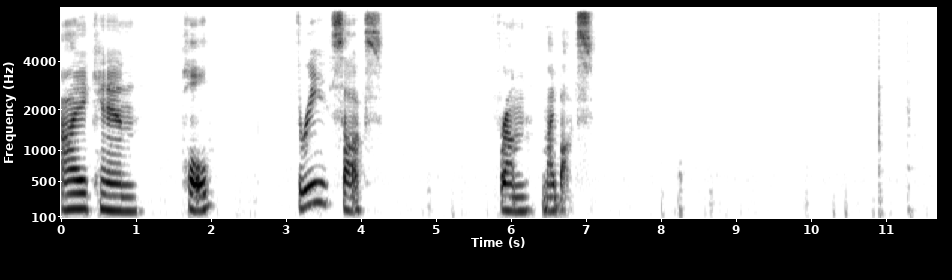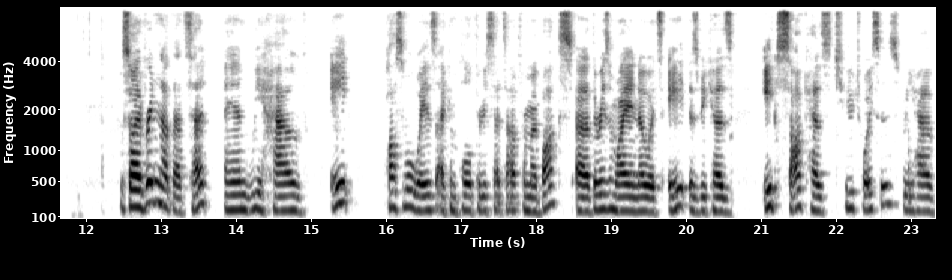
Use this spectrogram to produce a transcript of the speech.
I can pull three socks from my box. So I've written out that set, and we have eight possible ways I can pull three sets out from my box. Uh, the reason why I know it's eight is because each sock has two choices. We have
